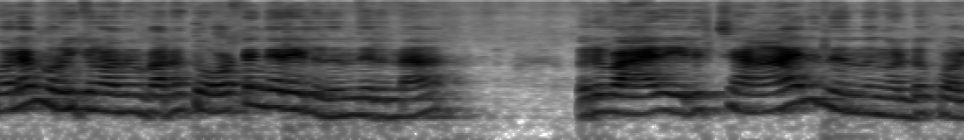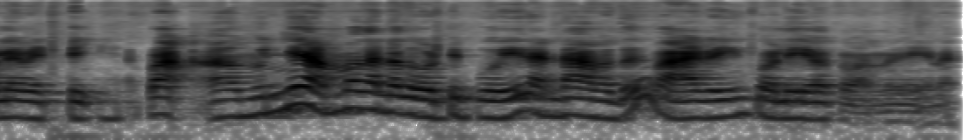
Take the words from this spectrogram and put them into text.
കൊല മുറിക്കണമെന്ന് പറഞ്ഞ് തോട്ടംകരയിൽ നിന്നിരുന്ന ഒരു വാഴയിൽ ചാരി നിന്നും കൊണ്ട് കൊല വെട്ടി. അപ്പം മുന്നേ അമ്മ തന്നെ തോട്ടിപ്പോയി. രണ്ടാമത് വാഴയും കൊലയും ഒക്കെ വന്നു വീണ്.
